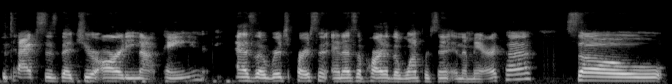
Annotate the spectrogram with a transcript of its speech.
the taxes that you're already not paying as a rich person and as a part of the one percent in America. So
